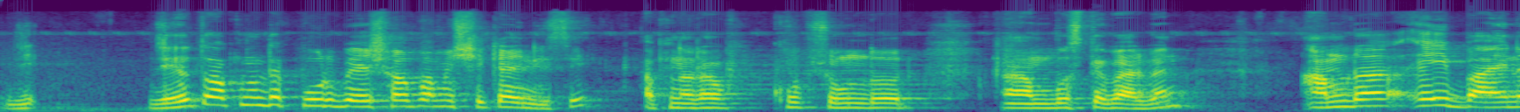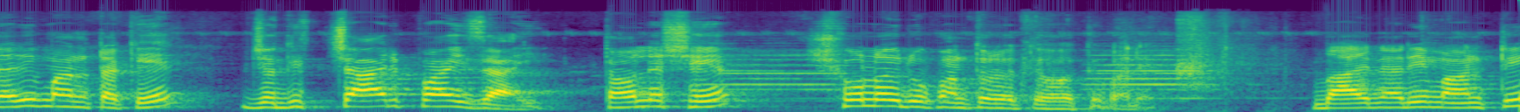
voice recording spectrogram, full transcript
যে- যেহেতু আপনাদের পূর্বে সব আমি শিখাই নিছি আপনারা খুব সুন্দর বুঝতে পারবেন। আমরা এই বাইনারি মানটাকে যদি চার পাই যাই, তাহলে সে ষোলোয় রূপান্তরিত হতে পারে। বাইনারি মানটি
